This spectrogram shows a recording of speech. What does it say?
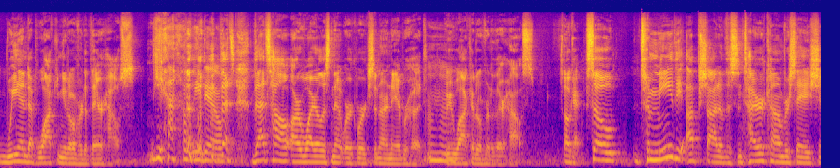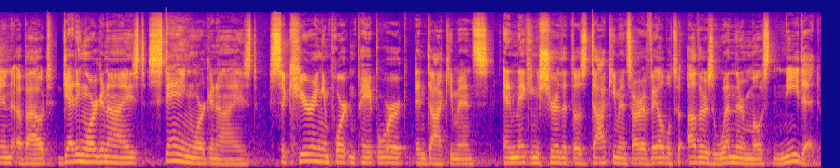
We end up walking it over to their house. Yeah, we do. That's that's how our wireless network works in our neighborhood. Mm-hmm. We walk it over to their house. Okay. So to me the upshot of this entire conversation about getting organized, staying organized, securing important paperwork and documents and making sure that those documents are available to others when they're most needed.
